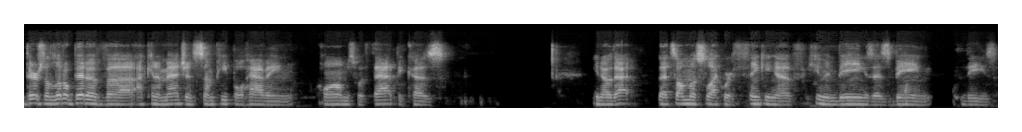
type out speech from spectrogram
there's a little bit of uh, I can imagine some people having qualms with that because you know that that's almost like we're thinking of human beings as being these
